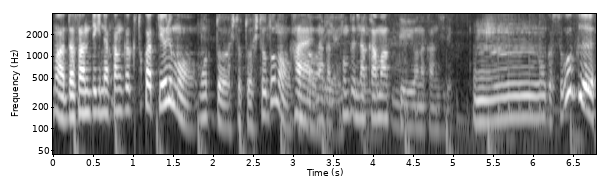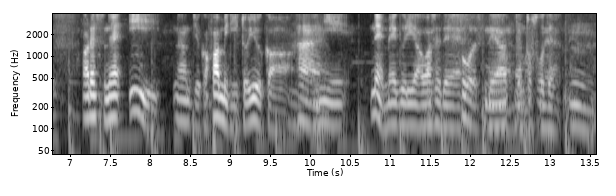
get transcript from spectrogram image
まあ打算的な感覚とかっていうよりももっと人と人とのはい、なんか関わり合いっていう。本当に仲間っていうような感じで、うーんなんかすごくあれですね。いいなんていうかファミリーというか、はい。にね巡り合わせでそうですね。出会ってますね。そうですね、うん。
